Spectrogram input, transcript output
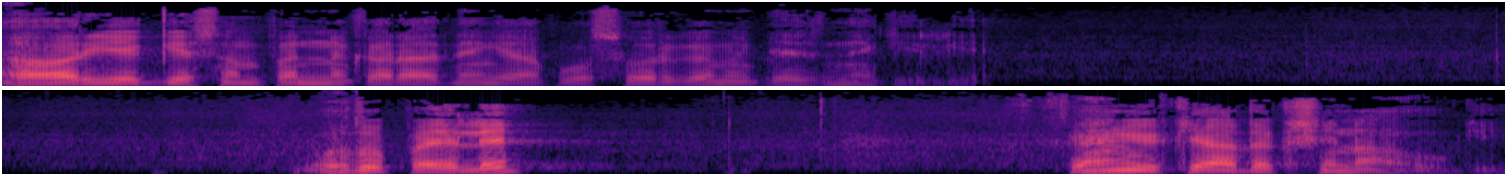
और यज्ञ संपन्न करा देंगे आपको स्वर्ग में भेजने के लिए। वो तो पहले कहेंगे, क्या दक्षिणा होगी?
